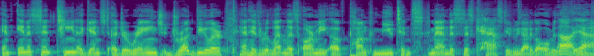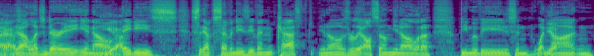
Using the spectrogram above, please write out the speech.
an innocent against a deranged drug dealer and his relentless army of punk mutants. Man, this, this cast, dude, we got to go over this. Oh yeah, cast. yeah, legendary. You know, Yeah. eighties, seventies, even cast. You know, it was really awesome. You know, a lot of B movies and whatnot, and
